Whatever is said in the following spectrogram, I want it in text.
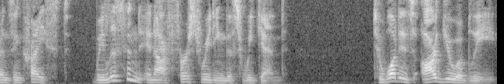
Friends in Christ, we listen in our first reading this weekend to what is arguably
